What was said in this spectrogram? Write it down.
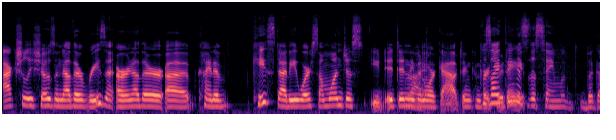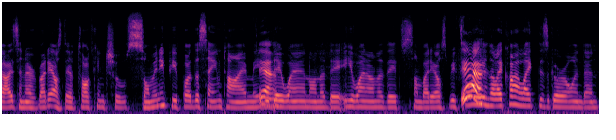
actually shows another reason or another uh, kind of case study where someone just you, it didn't even work out, didn't convert Because i think date. it's the same with the guys and everybody else. They're talking to so many people at the same time. Maybe Yeah. they went on a date. He went on a date to somebody else before, Yeah. and they're like, "Oh, I like this girl," and then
